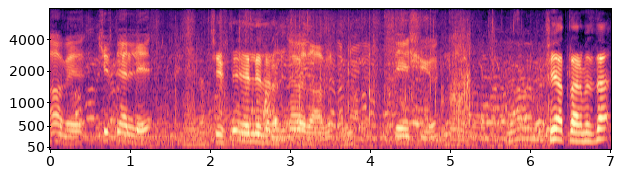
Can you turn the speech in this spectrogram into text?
Abi çift 50. Çifti 50 lira. Evet abi. Değişiyor. Fiyatlarımızda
